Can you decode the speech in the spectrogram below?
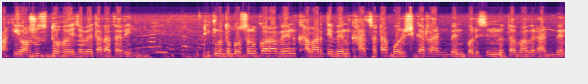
পাখি অসুস্থ হয়ে যাবে তাড়াতাড়ি। ঠিকমতো গোসল করাবেন, খাবার দিবেন, খাঁচাটা পরিষ্কার রাখবেন, পরিচ্ছন্নতাভাবে রাখবেন।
